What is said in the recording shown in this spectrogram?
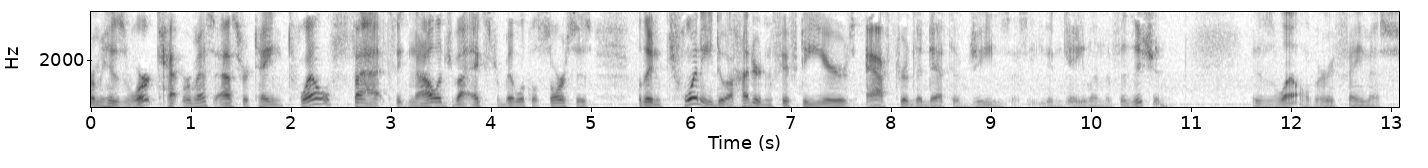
from his work, Habermas ascertained 12 facts acknowledged by extra biblical sources within 20 to 150 years after the death of Jesus. Even Galen the physician is well very famous.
